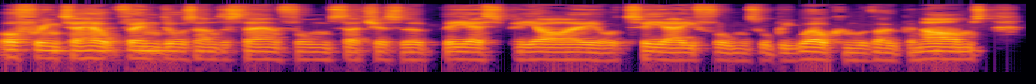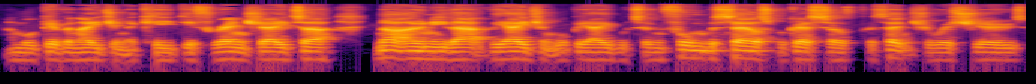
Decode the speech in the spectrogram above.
offering to help vendors understand forms such as the BASPI or TA forms will be welcome with open arms and will give an agent a key differentiator. Not only that, the agent will be able to inform the sales progressor of potential issues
